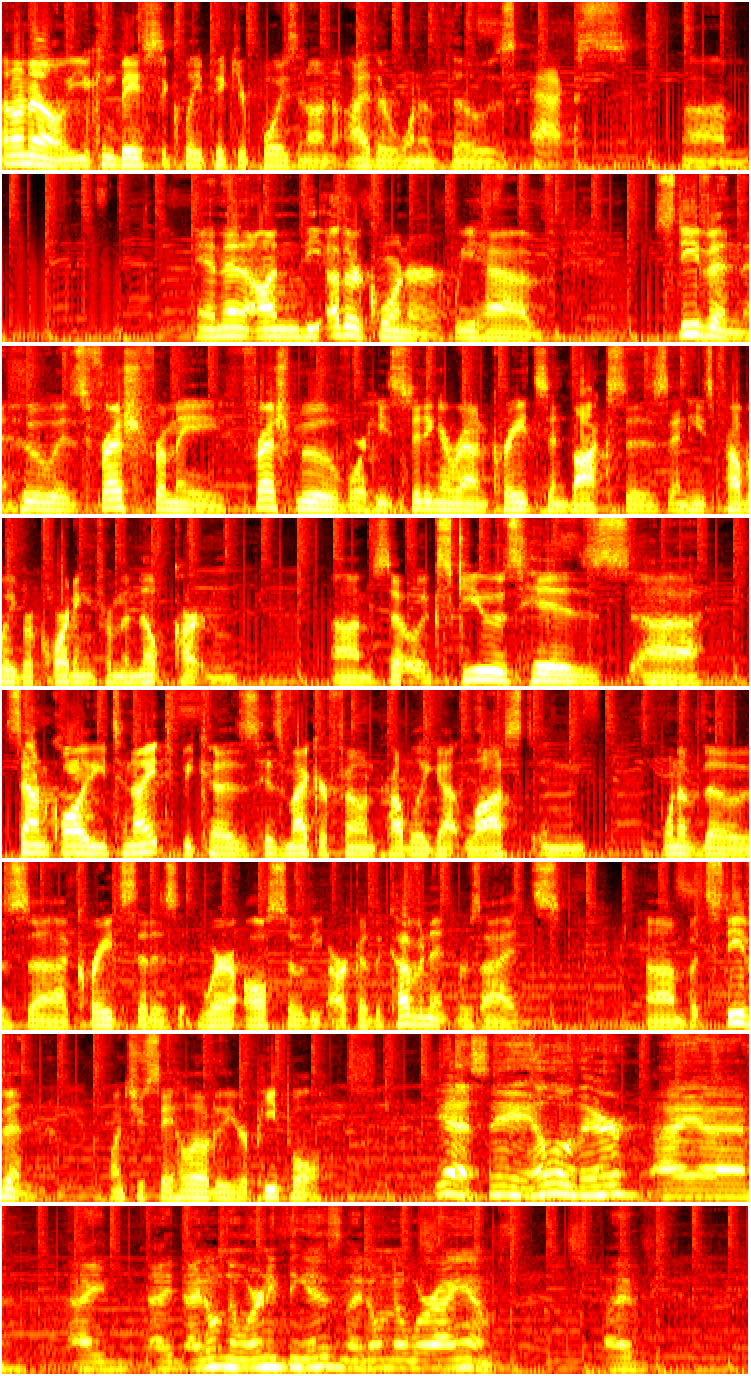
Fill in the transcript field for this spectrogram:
I don't know. You can basically pick your poison on either one of those acts. Um, and then on the other corner, we have Steven, who is fresh from a fresh move where he's sitting around crates and boxes and he's probably recording from a milk carton. Um, so excuse his uh, sound quality tonight because his microphone probably got lost in one of those uh, crates that is where also the Ark of the Covenant resides. Um, but Steven, why don't you say hello to your people? Yes, hey, hello there. I, uh, I, I, I don't know where anything is, and I don't know where I am. I've,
